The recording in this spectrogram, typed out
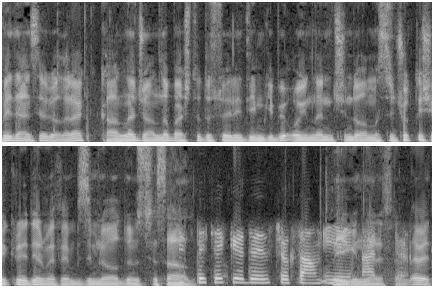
bedensel olarak kanla canla başta da söylediğim gibi oyunların içinde olmasını çok teşekkür ediyorum efendim bizimle olduğunuz için sağ olun. Teşekkür ederiz. Çok sağ olun. İyi, İyi günler efendim. Evet.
